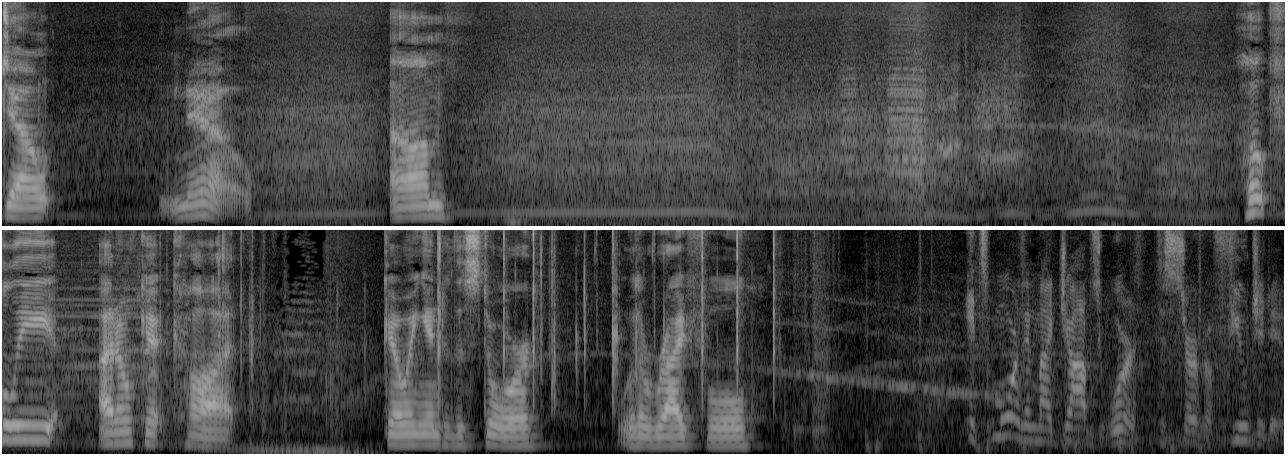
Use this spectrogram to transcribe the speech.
don't know. Um Hopefully, I don't get caught going into the store with a rifle. It's more than my job's worth to serve a fugitive.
